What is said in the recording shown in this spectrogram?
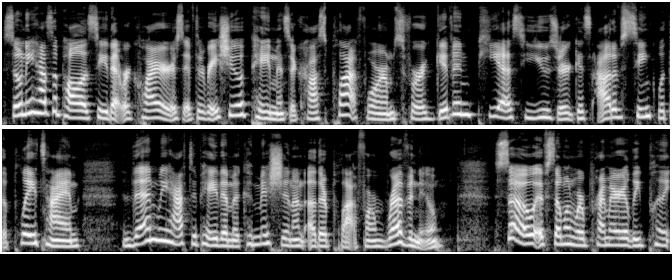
Sony has a policy that requires if the ratio of payments across platforms for a given PS user gets out of sync with the playtime, then we have to pay them a commission on other platform revenue. So, if someone were primarily pl-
